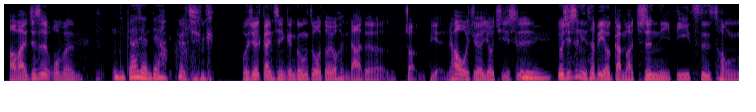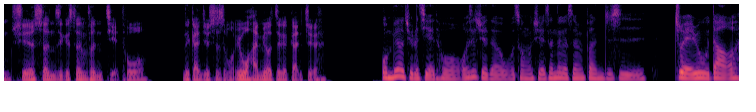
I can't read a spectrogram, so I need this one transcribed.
好，反正就是我们，你不要剪掉感情。我觉得感情跟工作都有很大的转变，然后我觉得尤其是、嗯、尤其是你特别有感嘛，就是你第一次从学生这个身份解脱，你的感觉是什么？因为我还没有这个感觉，我没有觉得解脱，我是觉得我从学生这个身份就是坠入到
